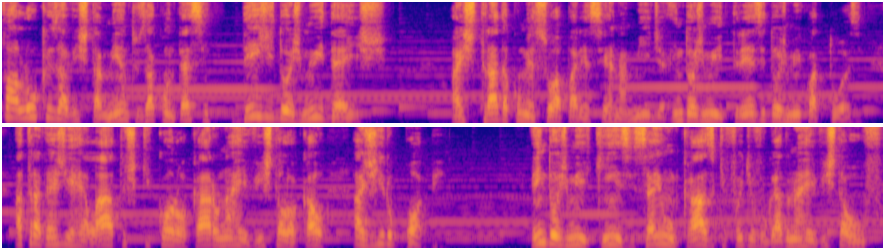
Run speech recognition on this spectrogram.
falou que os avistamentos acontecem desde 2010. A estrada começou a aparecer na mídia em 2013 e 2014, através de relatos que colocaram na revista local a Giro Pop. Em 2015, saiu um caso que foi divulgado na revista UFO,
